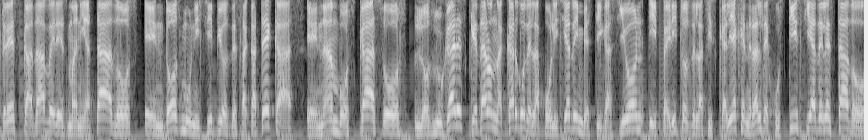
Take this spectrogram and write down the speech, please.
Tres cadáveres maniatados en dos municipios de Zacatecas. En ambos casos, los lugares quedaron a cargo de la Policía de Investigación y peritos de la Fiscalía General de Justicia del Estado.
